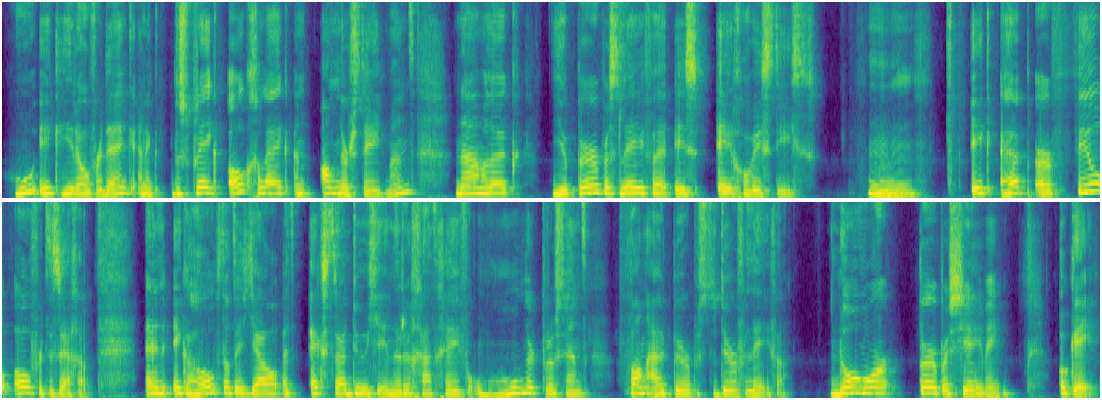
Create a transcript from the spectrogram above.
hoe ik hierover denk. En ik bespreek ook gelijk een ander statement, namelijk je purpose leven is egoïstisch. Hmm, ik heb er veel over te zeggen. En ik hoop dat dit jou het extra duwtje in de rug gaat geven om 100% vanuit purpose te durven leven. No more purpose shaming. Oké,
